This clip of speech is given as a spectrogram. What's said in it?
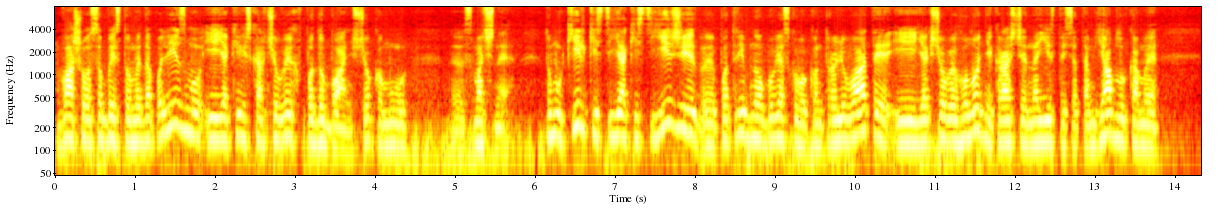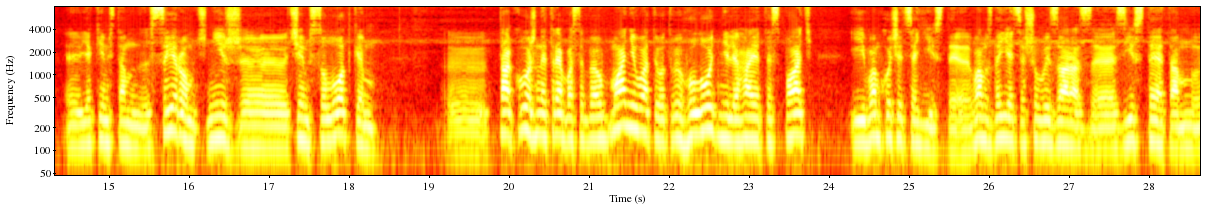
вашого особистого метаболізму і якихось харчових вподобань, що кому смачне. Тому кількість і якість їжі е, потрібно обов'язково контролювати. І якщо ви голодні, краще наїстися там яблуками, е, якимсь там сиром, ніж е, чимсь солодким. Також не треба себе обманювати. От ви голодні, лягаєте спать, і вам хочеться їсти. Вам здається, що ви зараз з'їсте там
